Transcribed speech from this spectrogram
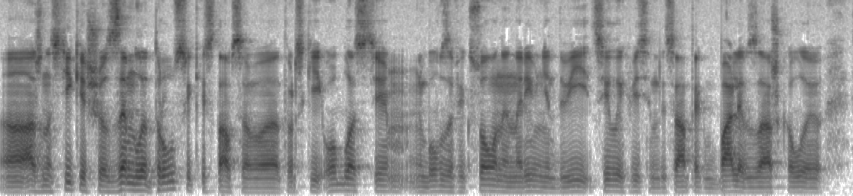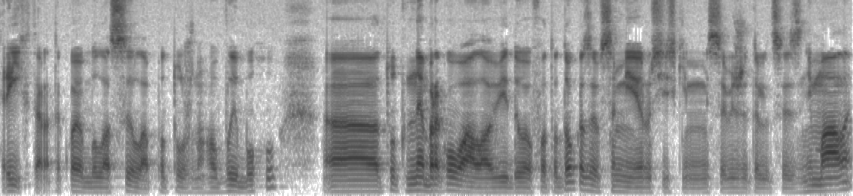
аж настільки, що землетрус, який стався в Тверській області, був зафіксований на рівні 2,8 балів за шкалою Ріхтера. Такою була сила потужного вибуху. Е, Тут не бракувало відео фотодоказів. Самі російські місцеві жителі це знімали.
